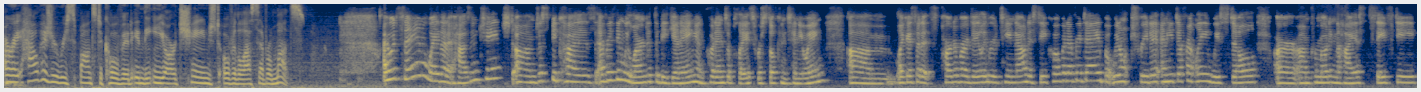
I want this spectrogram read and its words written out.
All right, how has your response to COVID in the ER changed over the last several months? I would say in a way that it hasn't changed, um, just because everything we learned at the beginning and put into place, we're still continuing. Um, like I said, it's part of our daily routine now to see COVID every day, but we don't treat it any differently. We still are um, promoting the highest safety.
